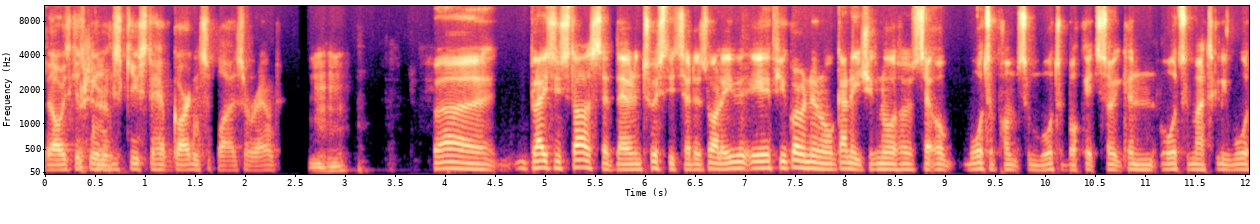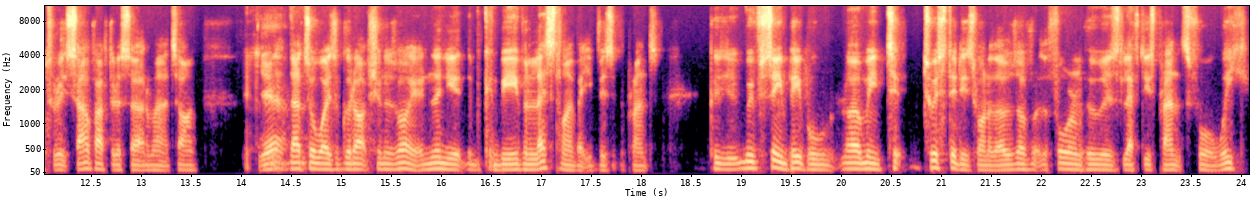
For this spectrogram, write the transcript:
It always gives For me an excuse to have garden supplies around. hmm But uh, Blazing Stars said there, and Twisted said as well. Even if you're growing in organics, you can also set up water pumps and water buckets so it can automatically water itself after a certain amount of time. Yeah. that's always a good option as well. And then you there can be even less time that you visit the plants because we've seen people. I mean, T- Twisted is one of those over at the forum who has left his plants for a week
